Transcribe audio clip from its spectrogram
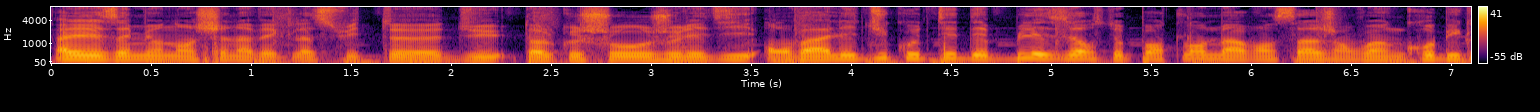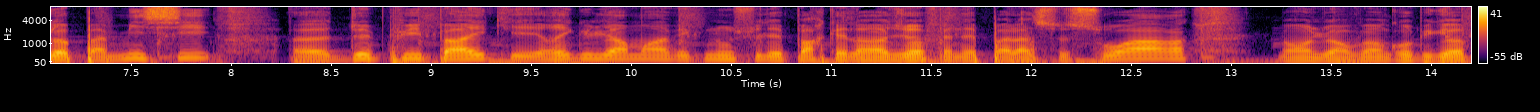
Allez les amis, on enchaîne avec la suite euh, du talk show. Je l'ai dit, on va aller du côté des Blazers de Portland, mais avant ça, j'envoie un gros big up à Missy euh, depuis Paris qui est régulièrement avec nous sur les parquets de la radio. Elle n'est pas là ce soir mais on lui envoie un gros big up.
